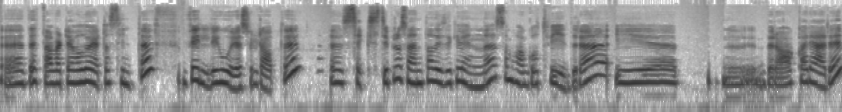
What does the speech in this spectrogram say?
Eh, dette har vært evaluert av Sintef. Veldig gode resultater. 60 eh, av disse kvinnene som har gått videre i eh, bra karrierer.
